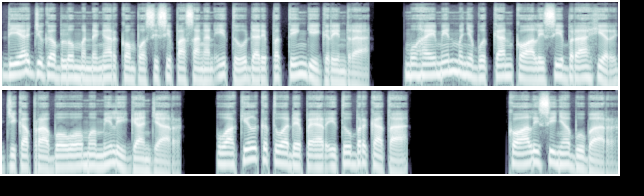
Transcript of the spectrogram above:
Dia juga belum mendengar komposisi pasangan itu dari petinggi Gerindra. Muhaimin menyebutkan koalisi berakhir jika Prabowo memilih Ganjar. Wakil Ketua DPR itu berkata, koalisinya bubar.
